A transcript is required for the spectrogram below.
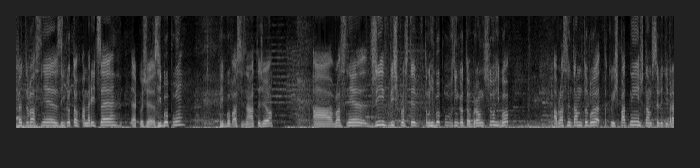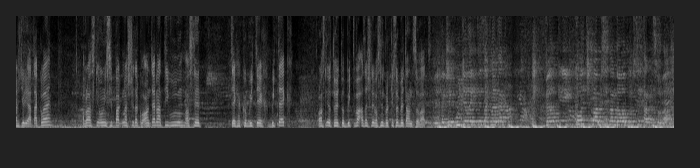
Betr vlastně vzniklo to v Americe, jakože z hip-hopu. Hip-hop asi znáte, že jo? A vlastně dřív, když prostě v tom hip-hopu vzniklo to v Bronxu, hip-hop, a vlastně tam to bylo takový špatný, že tam se lidi vraždili a takhle. A vlastně oni si pak našli takovou alternativu vlastně těch jakoby těch bitek. Vlastně od toho je to bitva a začali vlastně proti sobě tancovat. Takže udělejte takhle tak velký kolečko, aby se tam dalo prostě tancovat.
